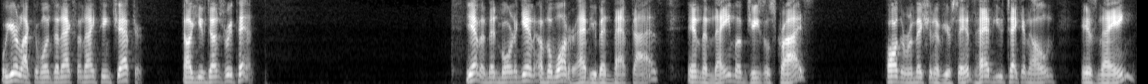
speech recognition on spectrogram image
well, you're like the ones in Acts the 19th chapter. All you've done is repent. You haven't been born again of the water. Have you been baptized in the name of Jesus Christ for the remission of your sins? Have you taken on his name,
